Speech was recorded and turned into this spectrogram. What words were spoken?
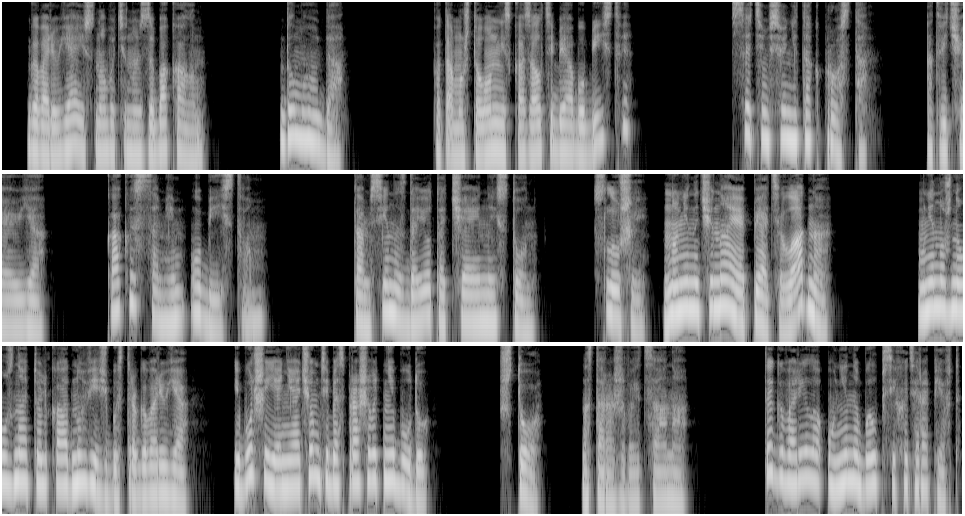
— говорю я и снова тянусь за бокалом. «Думаю, да». Потому что он не сказал тебе об убийстве? С этим все не так просто, отвечаю я, как и с самим убийством. Тамсин издает отчаянный стон. «Слушай, ну не начинай опять, ладно?» «Мне нужно узнать только одну вещь», — быстро говорю я. «И больше я ни о чем тебя спрашивать не буду». «Что?» — настораживается она. «Ты говорила, у Нины был психотерапевт.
